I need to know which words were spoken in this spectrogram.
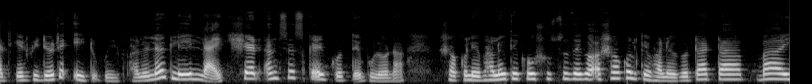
আজকের ভিডিওটা এইটুকুই। ভালো লাগলে লাইক শেয়ার অ্যান্ড সাবস্ক্রাইব করতে ভুলো না। সকলে ভালো থেকো সুস্থ থেকো আর সকলকে ভালো থেকো। টাটা বাই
